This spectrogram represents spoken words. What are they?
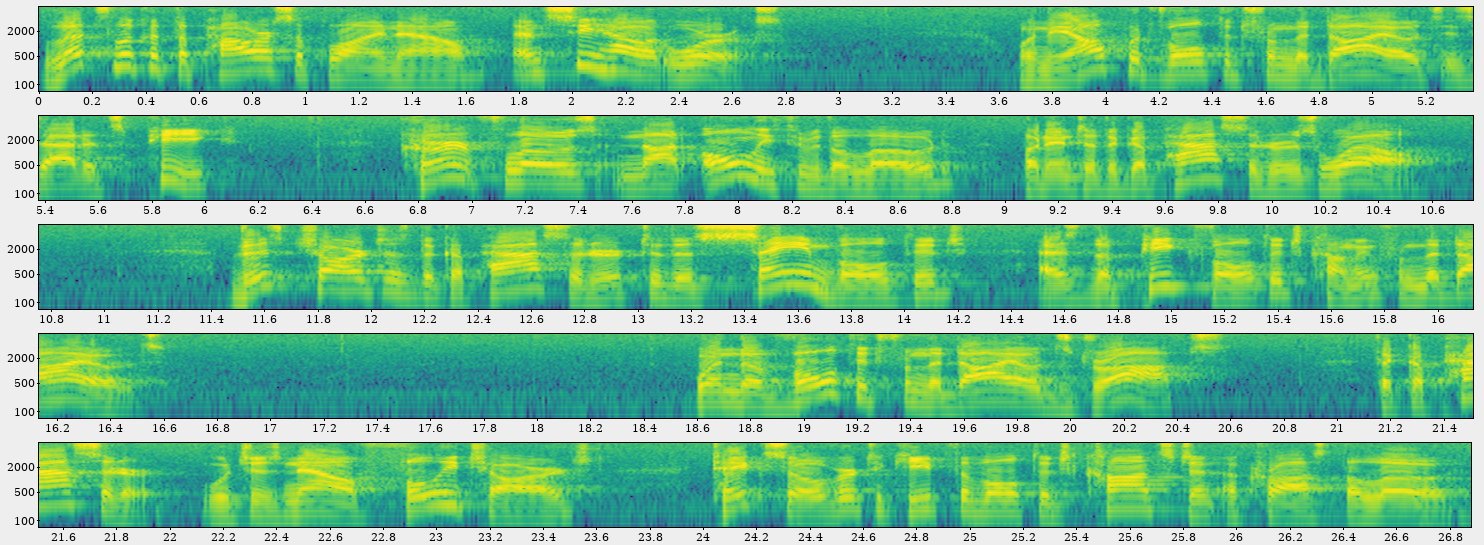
Let's look at the power supply now and see how it works. When the output voltage from the diodes is at its peak, current flows not only through the load, but into the capacitor as well. This charges the capacitor to the same voltage as the peak voltage coming from the diodes. When the voltage from the diodes drops, the capacitor, which is now fully charged, takes over to keep the voltage constant across the load.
